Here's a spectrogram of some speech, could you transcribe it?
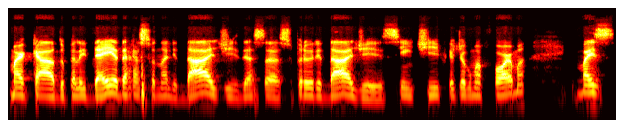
marcado pela ideia da racionalidade, dessa superioridade científica de alguma forma, mas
